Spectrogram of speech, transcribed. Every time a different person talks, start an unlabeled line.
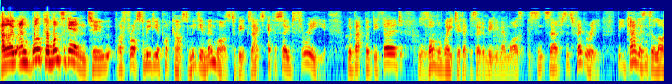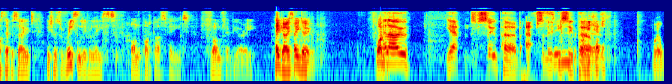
Hello and welcome once again to a Frost Media podcast, Media Memoirs to be exact, episode 3. We're back with the third long awaited episode of Media Memoirs since uh, since February. But you can listen to the last episode, which was recently released on the podcast feed from February. Hey guys, how you doing?
Wonderful.
Hello. Yeah, superb. Absolutely
Superb.
superb.
Will,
